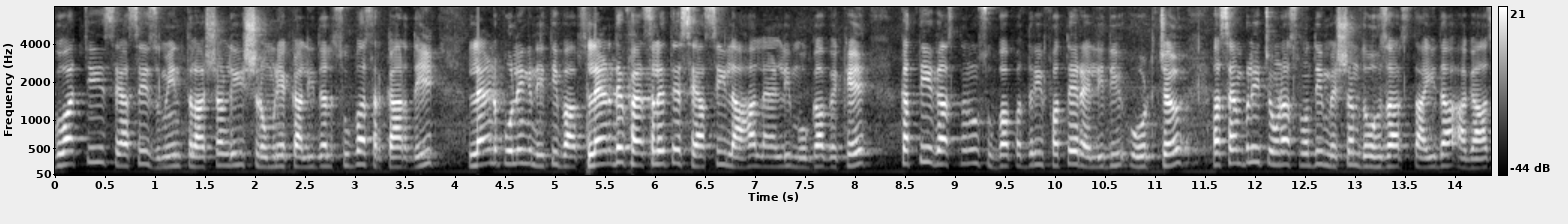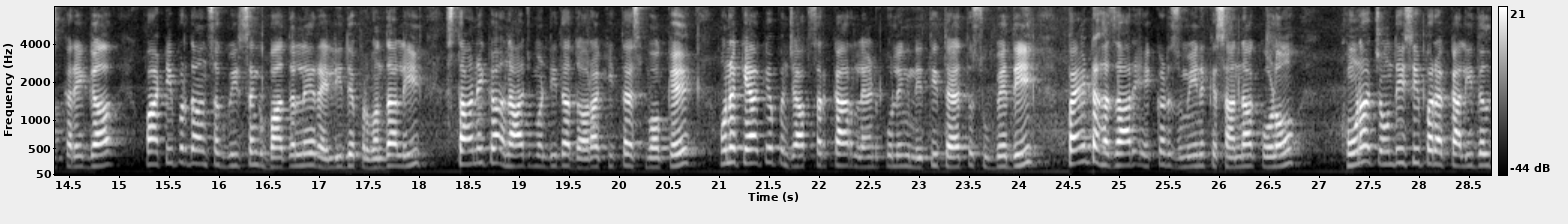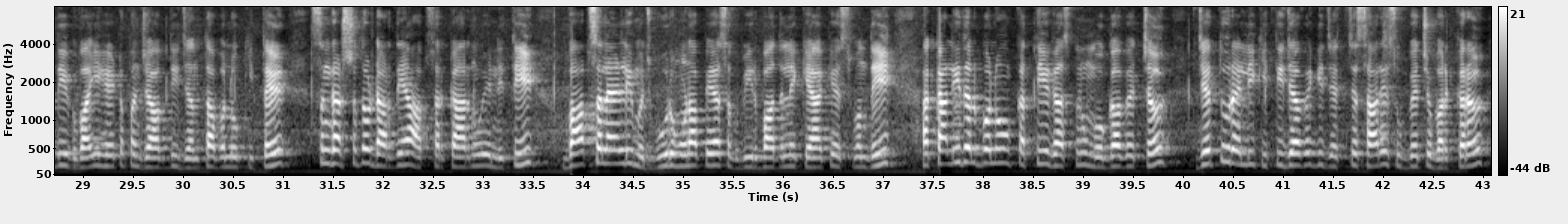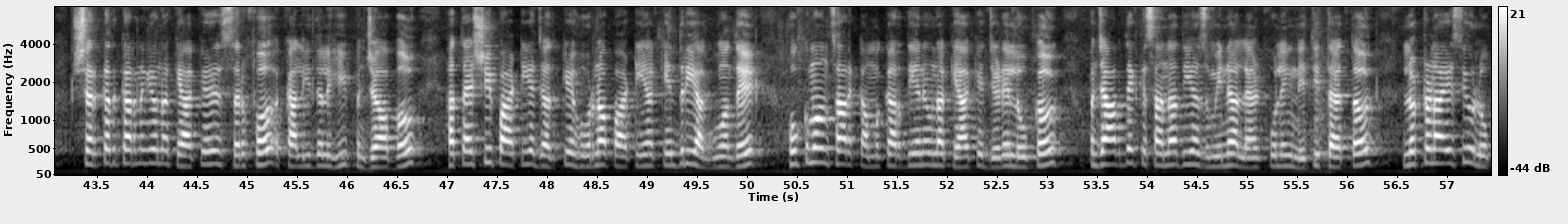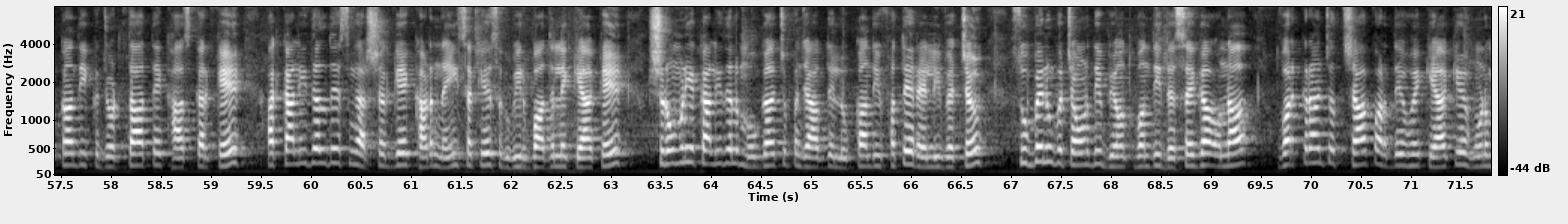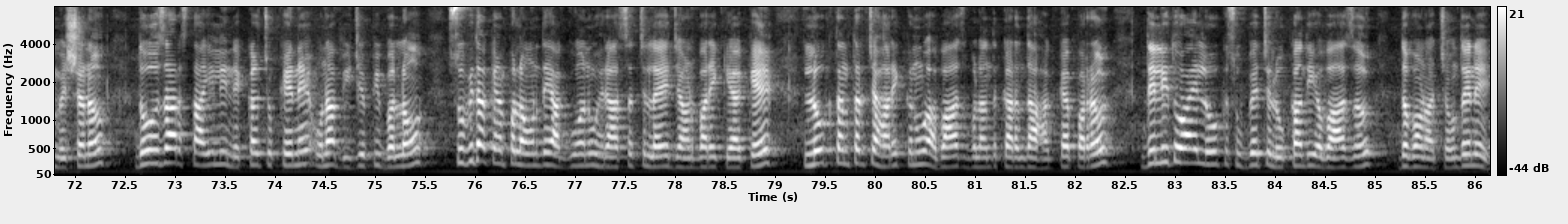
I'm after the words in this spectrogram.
ਗੁਆਚੀ ਸਿਆਸੀ ਜ਼ਮੀਨ ਤਲਾਸ਼ਣ ਲਈ ਸ਼੍ਰੋਮਣੀ ਅਕਾਲੀ ਦਲ ਸੂਬਾ ਸਰਕਾਰ ਦੀ ਲੈਂਡ ਪੂਲਿੰਗ ਨੀਤੀ ਵਾਪਸ ਲੈਣ ਦੇ ਫੈਸਲੇ ਤੇ ਸਿਆਸੀ ਲਾਹਾ ਲੈਣ ਲਈ ਮੋਗਾ ਵਿਖੇ 31 ਅਗਸਤ ਨੂੰ ਸੂਬਾ ਪੱਧਰੀ ਫਤਿਹ ਰੈਲੀ ਦੀ ਓਟ 'ਚ ਅਸੈਂਬਲੀ ਚੋਣਾਂ ਸੰਬੰਧੀ ਮਿਸ਼ਨ 2027 ਦਾ ਆਗਾਜ਼ ਕਰੇਗਾ। ਪਾਰਟੀ ਪ੍ਰਧਾਨ ਸੁਖਬੀਰ ਸਿੰਘ ਬਾਦਲ ਨੇ ਰੈਲੀ ਦੇ ਪ੍ਰਬੰਧਾਂ ਲਈ ਸਥਾਨਕ ਅਨਾਜ ਮੰਡੀ ਦਾ ਦੌਰਾ ਕੀਤਾ। ਇਸ ਮੌਕੇ ਉਹਨਾਂ ਕਿਹਾ ਕਿ ਪੰਜਾਬ ਸਰਕਾਰ ਲੈਂਡ ਪੂਲਿੰਗ ਨੀਤੀ ਤਹਿਤ ਸੂਬੇ ਦੀ 65000 ਏਕੜ ਜ਼ਮੀਨ ਕਿਸਾਨਾਂ ਕੋਲੋਂ ਖੋਣਾ ਚਾਹੁੰਦੀ ਸੀ, ਪਰ ਅਕਾਲੀ ਦਲ ਦੀ ਅਗਵਾਈ ਹੇਠ ਪੰਜਾਬ ਦੀ ਜਨਤਾ ਵੱਲੋਂ ਕੀਤੇ ਸੰਘਰਸ਼ ਤੋਂ ਡਰਦਿਆਂ ਆਪ ਸਰਕਾਰ ਨੂੰ ਇਹ ਨੀਤੀ ਵਾਪਸ ਲੈਣ ਲਈ ਮਜਬੂਰ ਹੋਣਾ ਪਿਆ। ਸੁਖਬੀਰ ਬਾਦਲ ਨੇ ਕਿਹਾ ਕਿ ਇਸ ਸੰਬੰਧੀ ਅਕਾਲੀ ਦਲ ਵੱਲੋਂ 31 ਅਗਸਤ ਨੂੰ ਮੋਗਾ ਵਿੱਚ ਜੇਤੂ ਰੈਲੀ ਕੀਤੀ ਜਾਵੇਗੀ, ਜਿਸ 'ਚ ਸਾਰੇ ਸੂਬੇ 'ਚ ਵਰਕਰ ਸ਼ਿਰਕਤ ਕਰਨਗੇ। ਉਹਨਾਂ ਕਿਹਾ ਕਿ ਸਿਰਫ ਅਕਾਲੀ ਦਲ ਹੀ ਪੰਜਾਬ ਹਤੈਸ਼ੀ ਪਾਰਟੀ ਹੈ, ਜਦਕਿ ਹੋਰਨਾਂ ਪਾਰਟੀਆਂ ਕੇਂਦਰੀ ਆਗੂਆਂ ਦੇ ਹੁਕਮ ਅਨੁਸਾਰ ਕੰਮ ਕਰਦੀਆਂ ਨੇ। ਉਹਨਾਂ ਕਿਹਾ ਕਿ ਜਿਹੜੇ ਲੋਕ ਪੰਜਾਬ ਦੇ ਕਿਸਾਨਾਂ ਦੀਆਂ ਜ਼ਮੀਨਾਂ ਲੈਂਡ ਪੂਲਿੰਗ ਨੀਤੀ ਤਹਿਤ ਲੁੱਟਣ ਆਏ ਸੀ, ਉਹ ਲੋਕਾਂ ਦੀ ਇਕਜੁੱਟਤਾ ਤੇ ਖਾਸ ਕਰਕੇ ਅਕਾਲੀ ਦਲ ਦੇ ਸੰਘਰਸ਼ ਅੱਗੇ ਖੜ ਨਹੀਂ ਸਕੇ। ਸੁਖਬੀਰ ਬਾਦਲ ਨੇ ਕਿਹਾ ਕਿ ਸ਼੍ਰੋਮਣੀ ਅਕਾਲੀ ਦਲ ਮੋਗਾ 'ਚ ਪੰਜਾਬ ਦੇ ਲੋਕਾਂ ਦੀ ਫਤਿਹ ਰੈਲੀ ਵਿੱਚ ਸੂਬੇ ਨੂੰ ਬਚਾਉਣ ਦੀ ਬਿਉਂਤਬੰਦੀ ਦੱਸੇਗਾ। ਉਹਨਾਂ ਵਰਕਰਾਂ 'ਚ ਉਤਸ਼ਾਹ ਭਰਦੇ ਹੋਏ ਕਿਹਾ ਕਿ ਹੁਣ ਮਿਸ਼ਨ 2027 ਲਈ ਨਿਕਲ ਚੁੱਕੇ ਨੇ। ਉਹਨਾਂ ਬੀਜੇਪੀ ਵੱਲੋਂ ਸੁਵਿਧਾ ਕੈਂਪ ਲਾਉਣ ਦੇ ਆਗੂਆਂ ਨੂੰ ਹਿਰਾਸਤ 'ਚ ਲਏ ਜਾਣ ਬਾਰੇ ਕਿਹਾ ਕਿ ਲੋਕਤੰਤਰ 'ਚ ਹਰ ਇੱਕ ਨੂੰ ਆਵਾਜ਼ ਬੁਲੰਦ ਕਰਨ ਦਾ ਹੱਕ ਹੈ, ਪਰ ਦਿੱਲੀ ਤੋਂ ਆਏ ਲੋਕ ਸੂਬੇ 'ਚ ਲੋਕਾਂ ਦੀ ਆਵਾਜ਼ ਦਬਾਉਣਾ ਚਾਹੁੰਦੇ ਨੇ।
